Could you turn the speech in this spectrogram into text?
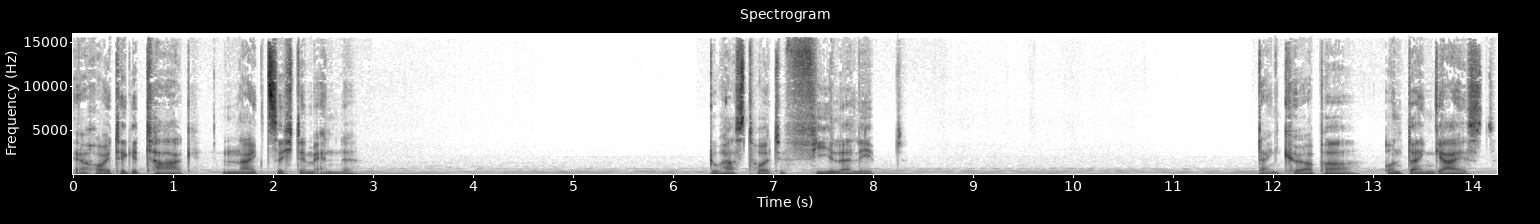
Der heutige Tag neigt sich dem Ende. Du hast heute viel erlebt. Dein Körper und dein Geist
